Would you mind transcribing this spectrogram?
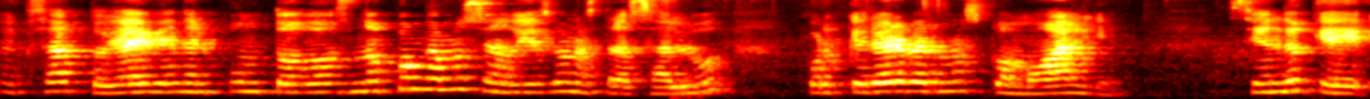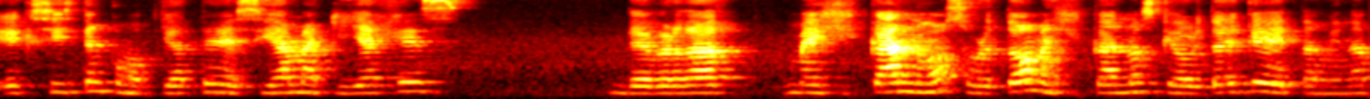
Exacto, y ahí viene el punto 2. No pongamos en riesgo nuestra salud por querer vernos como alguien siendo que existen, como ya te decía, maquillajes de verdad mexicanos, sobre todo mexicanos, que ahorita hay que también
